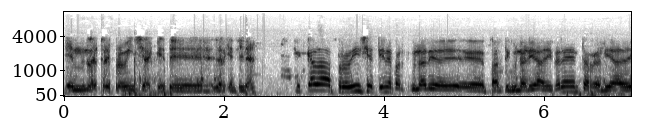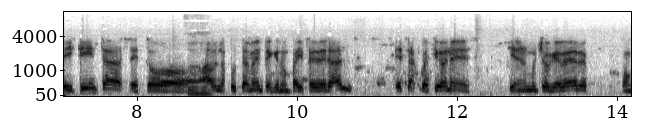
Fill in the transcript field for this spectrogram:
en las tres provincias que de, de Argentina? que cada provincia tiene particularidades, eh, particularidades diferentes, realidades distintas. Esto habla justamente que en un país federal estas cuestiones tienen mucho que ver con,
